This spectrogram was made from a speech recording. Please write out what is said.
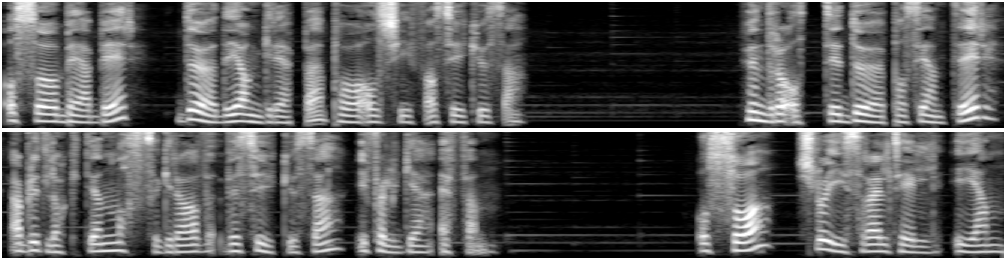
også babyer, døde i angrepet på Al-Shifa-sykehuset. 180 døde pasienter er blitt lagt i en massegrav ved sykehuset, ifølge FN. Og så slo Israel til igjen.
